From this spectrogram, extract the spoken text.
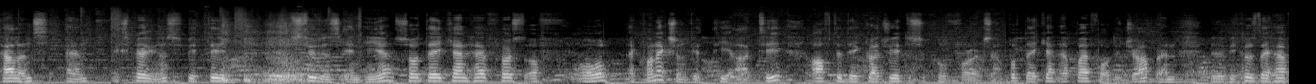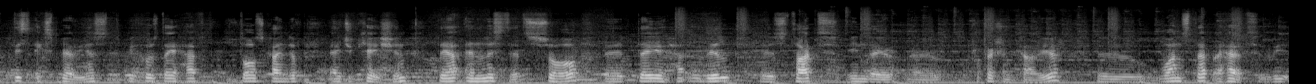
talents and experience with the uh, students in here so they can have first of all a connection with TRT after they graduate school for example. They can apply for the job and uh, because they have this experience because they have those kind of education they are enlisted so uh, they will uh, start in their uh, profession career one step ahead. We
